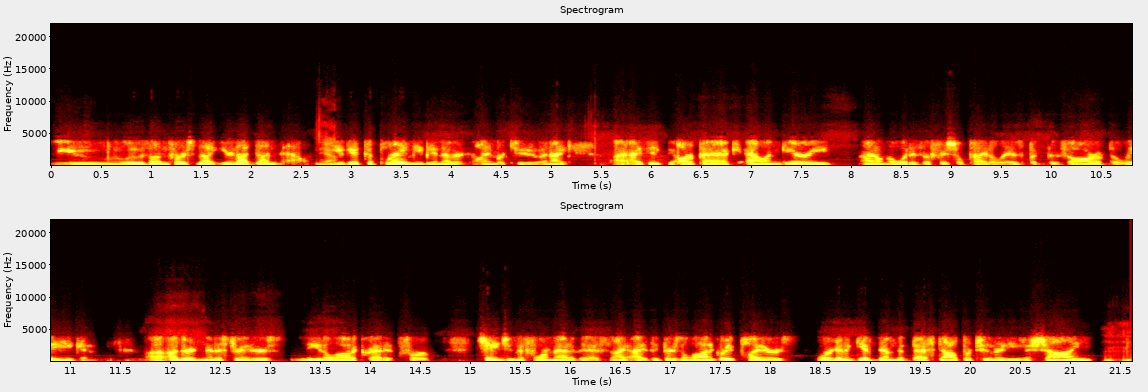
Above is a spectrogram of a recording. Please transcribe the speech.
you lose on first night, you're not done now. Yeah. You get to play maybe another time or two. And I, I think the RPAC, Alan Gary, I don't know what his official title is, but the czar of the league and uh, other administrators need a lot of credit for changing the format of this. I, I think there's a lot of great players. We're going to give them the best opportunity to shine. Mm-hmm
